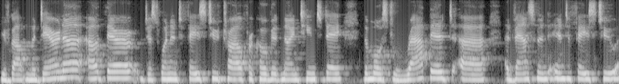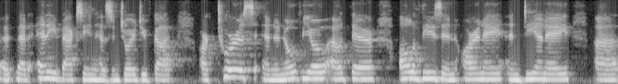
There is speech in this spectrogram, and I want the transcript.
You've got Moderna out there, just went into phase two trial for COVID-19 today, the most rapid uh, advancement into phase two that any vaccine has enjoyed. You've got Arcturus and Inovio out there, all of these in RNA and DNA uh,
